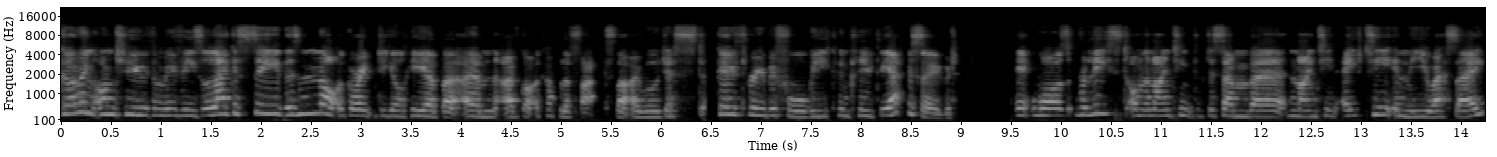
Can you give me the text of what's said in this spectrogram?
Going on to the movie's legacy, there's not a great deal here, but um, I've got a couple of facts that I will just go through before we conclude the episode. It was released on the 19th of December 1980 in the USA.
